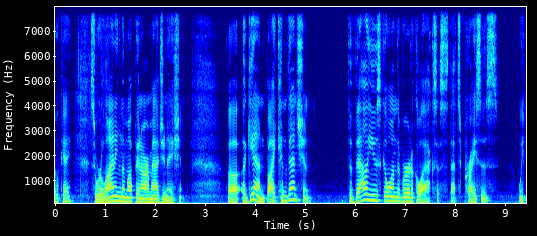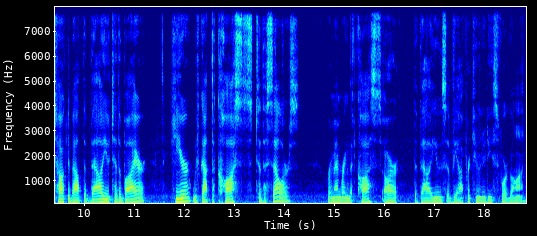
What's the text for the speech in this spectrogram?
Okay, so we're lining them up in our imagination. Uh, again, by convention, the values go on the vertical axis. That's prices. We talked about the value to the buyer. Here we've got the costs to the sellers, remembering that costs are the values of the opportunities foregone.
